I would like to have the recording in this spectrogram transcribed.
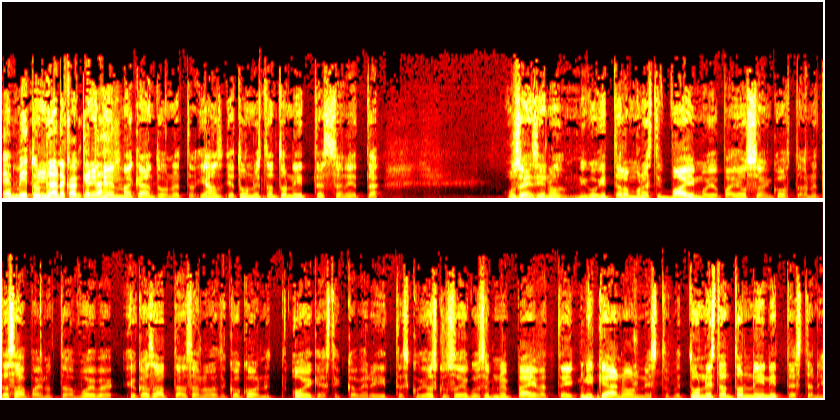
En minä tunne ainakaan ketään. En, en mäkään tunne. Että ihan, ja tunnistan tuon itsessäni, että usein siinä on, niin kuin itsellä on monesti vaimo jopa jossain kohtaa, ne tasapainottaa voiva, joka saattaa sanoa, että koko on nyt oikeasti kaveri itsesi, kun joskus on joku semmoinen päivä, että ei mikään onnistu. Mä tunnistan ton niin itsestäni.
